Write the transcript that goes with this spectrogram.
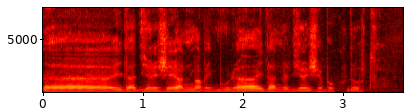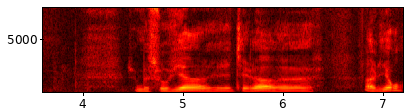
Euh, il a dirigé Anne-Marie Moulin, il en a dirigé beaucoup d'autres. Je me souviens, il était là euh, à Lyon.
